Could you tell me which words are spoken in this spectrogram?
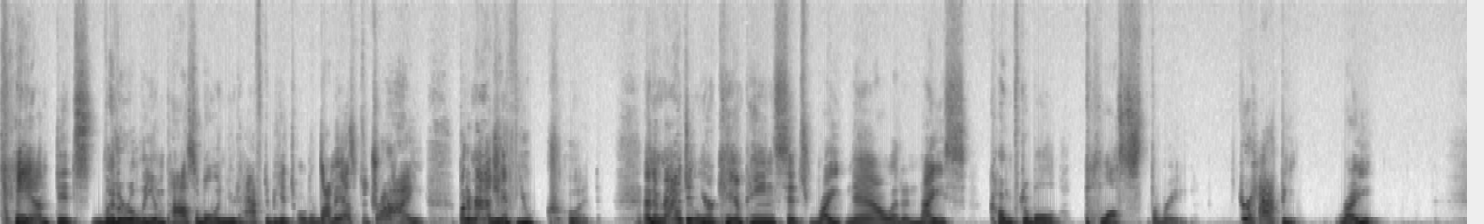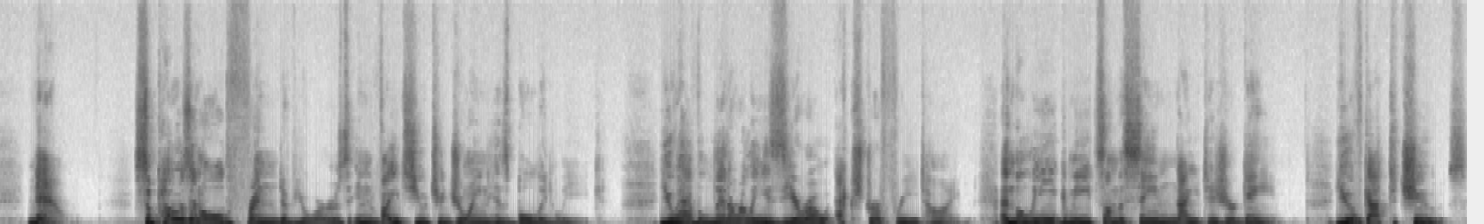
can't, it's literally impossible, and you'd have to be a total dumbass to try. But imagine if you could. And imagine your campaign sits right now at a nice, comfortable plus three. You're happy, right? Now, suppose an old friend of yours invites you to join his bowling league. You have literally zero extra free time, and the league meets on the same night as your game. You've got to choose,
